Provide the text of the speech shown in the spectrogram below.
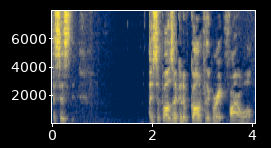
this is. I suppose I could have gone for the Great Firewall.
